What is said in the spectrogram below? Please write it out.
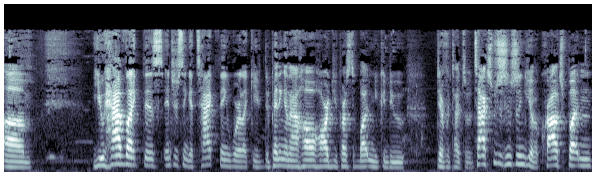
Um, you have like this interesting attack thing where like you, depending on how hard you press the button, you can do different types of attacks, which is interesting. You have a crouch button.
